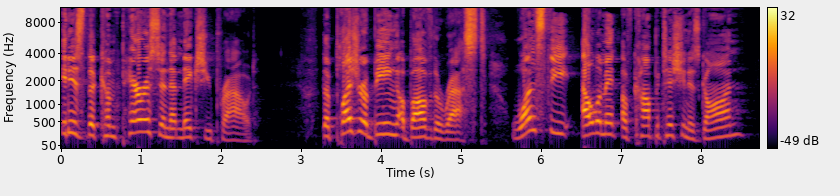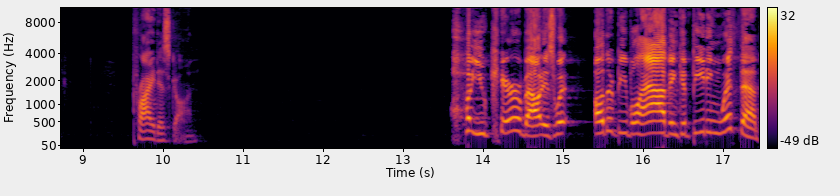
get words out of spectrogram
It is the comparison that makes you proud. The pleasure of being above the rest. Once the element of competition is gone, pride is gone. All you care about is what other people have and competing with them.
